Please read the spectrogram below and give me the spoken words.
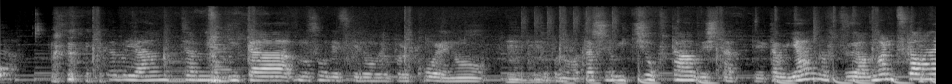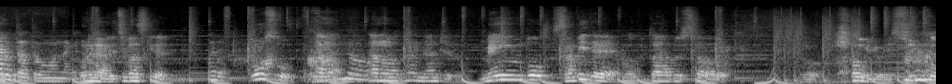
やっぱりあんちゃんのギターもそうですけどやっぱり声のうんうん。その私の1オクターブ下っていう多分ヤンが普通あんまり使わない歌だと思うんだけど。俺ねあれ一番好きだよまだ。おそう。あのあの。なんなんていうの？メインボサビでオクターブ下を這うように進行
